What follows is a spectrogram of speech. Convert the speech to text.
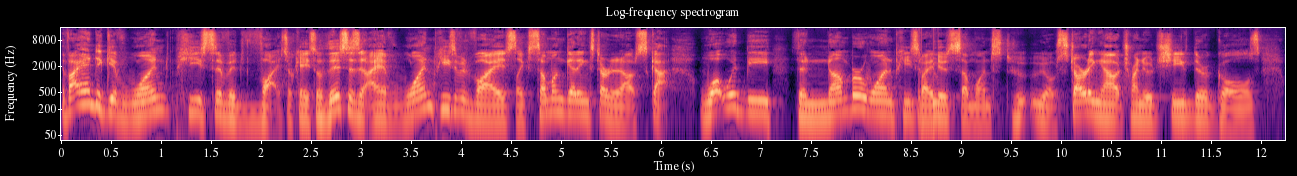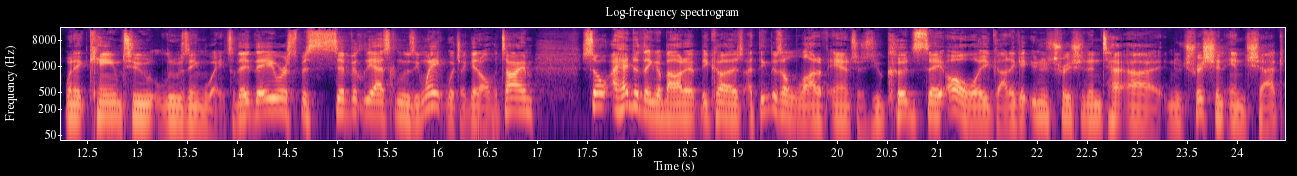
if I had to give one piece of advice, okay, so this is it. I have one piece of advice, like someone getting started out, Scott. What would be the number one piece of advice to someone you know starting out trying to achieve their goals when it came to losing weight? So they they were specifically asking losing weight, which I get all the time. So I had to think about it because I think there's a lot of answers. You could say, "Oh, well, you got to get your nutrition in te- uh, nutrition in check.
